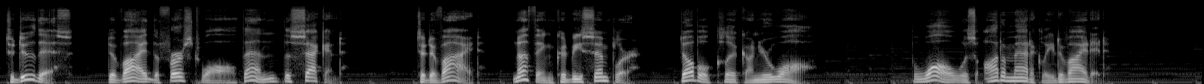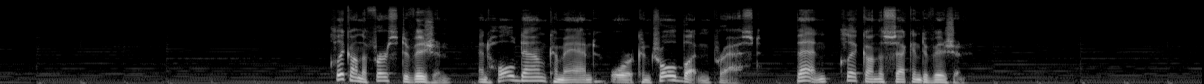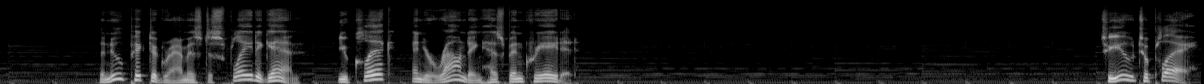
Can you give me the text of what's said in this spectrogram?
To do this, divide the first wall, then the second. To divide, nothing could be simpler. Double-click on your wall. The wall was automatically divided. Click on the first division and hold down Command or Control button pressed. Then click on the second division. The new pictogram is displayed again. You click and your rounding has been created. To you to play.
